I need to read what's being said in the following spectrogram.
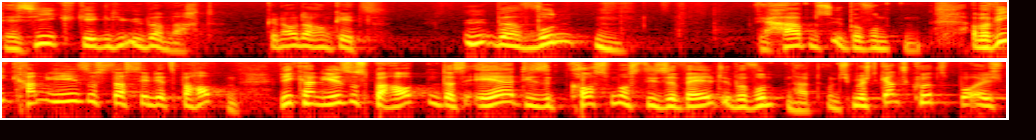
Der Sieg gegen die Übermacht. Genau darum geht's. Überwunden Wir haben es überwunden. Aber wie kann Jesus das denn jetzt behaupten? Wie kann Jesus behaupten, dass er diese Kosmos, diese Welt überwunden hat? Und ich möchte ganz kurz euch,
